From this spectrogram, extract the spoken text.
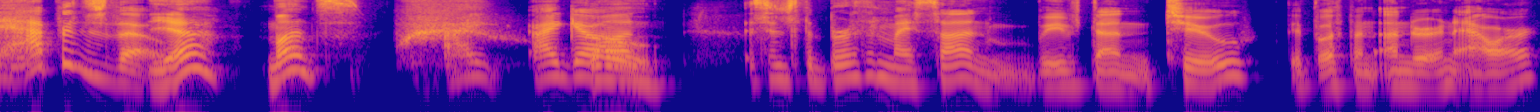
happens though. Yeah, months. I I go Gone. since the birth of my son, we've done two. They've both been under an hour.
